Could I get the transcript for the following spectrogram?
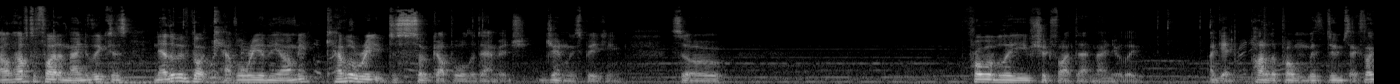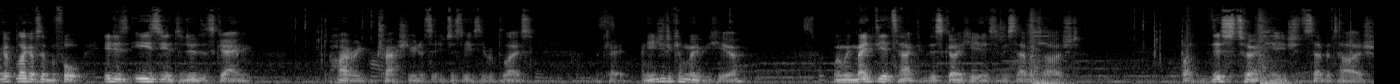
I'll have to fight it manually because now that we've got cavalry in the army, cavalry just soak up all the damage, generally speaking. So probably you should fight that manually. Again, part of the problem with Doomstacks, like like I've said before, it is easier to do this game hiring trash units that you just easily replace. Okay, I need you to come over here. When we make the attack, this guy here needs to be sabotaged. But this turn here, should sabotage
